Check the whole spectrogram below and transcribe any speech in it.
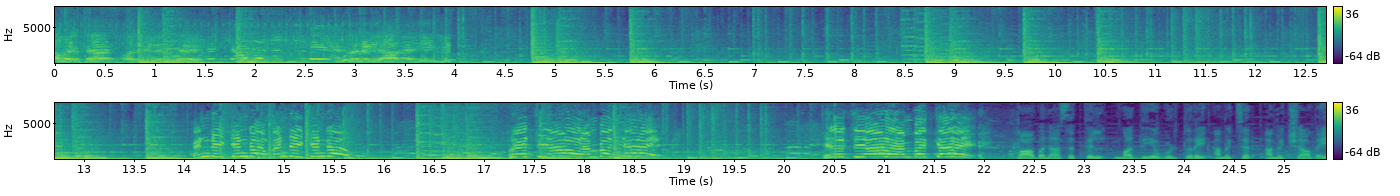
அமைச்சர் பதவியிலிருந்து உடனடியாக நீக்கி புரட்சியாளர் அம்பேத்கரை பாபநாசத்தில் மத்திய உள்துறை அமைச்சர் அமித்ஷாவை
